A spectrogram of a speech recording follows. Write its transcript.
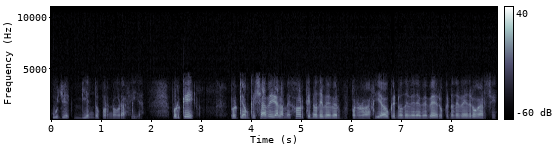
huye viendo pornografía. ¿Por qué? Porque aunque sabe a lo mejor que no debe ver pornografía o que no debe de beber o que no debe drogarse,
